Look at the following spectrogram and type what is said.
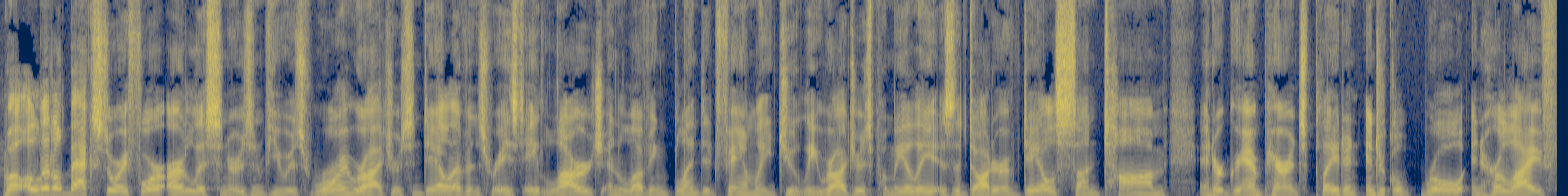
Well, a little backstory for our listeners and viewers. Roy Rogers and Dale Evans raised a large and loving blended family. Julie Rogers Pomilia is the daughter of Dale's son Tom, and her grandparents played an integral role in her life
